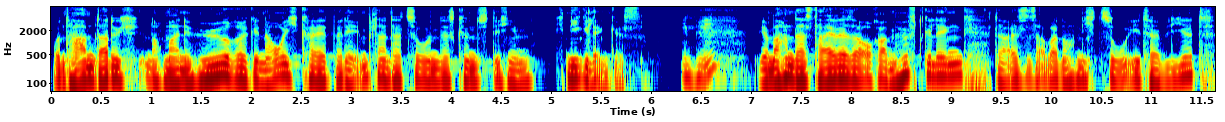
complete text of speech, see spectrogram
und haben dadurch nochmal eine höhere Genauigkeit bei der Implantation des künstlichen Kniegelenkes. Mhm. Wir machen das teilweise auch am Hüftgelenk, da ist es aber noch nicht so etabliert.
